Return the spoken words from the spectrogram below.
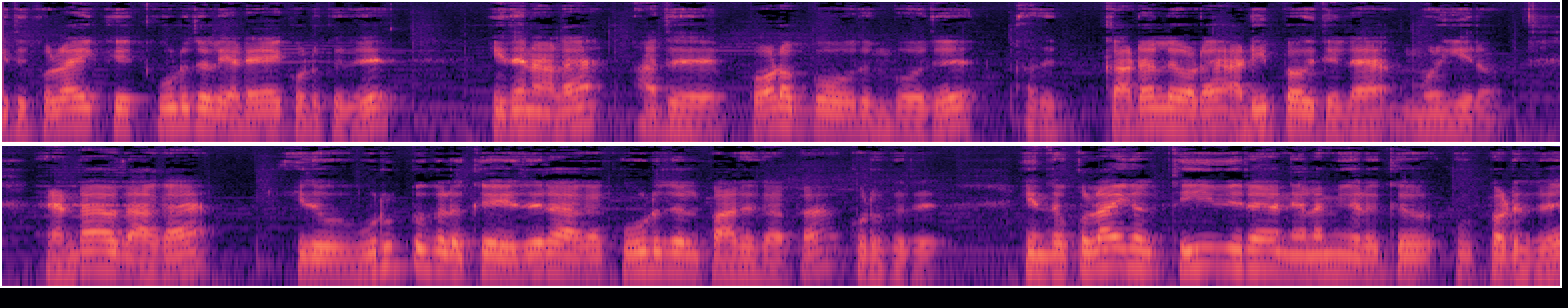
இது குழாய்க்கு கூடுதல் எடையை கொடுக்குது. இதனால் அது போட போதும் போது அது கடலோட அடிப்பகுதியில் மூழ்கிடும் ரெண்டாவதாக இது உறுப்புகளுக்கு எதிராக கூடுதல் பாதுகாப்பை கொடுக்குது. இந்த குழாய்கள் தீவிர நிலைமைகளுக்கு உட்படுது.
